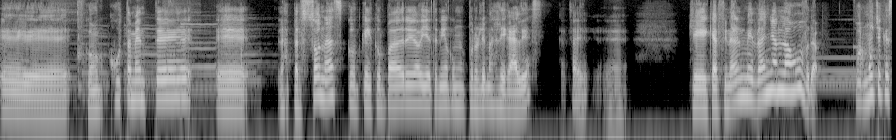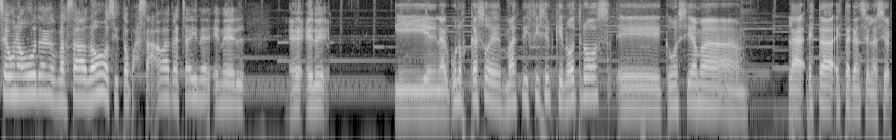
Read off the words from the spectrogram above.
Eh, con justamente eh, las personas con que el compadre había tenido como problemas legales, ¿cachai? Eh, que, que al final me dañan la obra. Por mucho que sea una obra basada, no, si esto pasaba, ¿cachai? En el, en el, en el- Y en algunos casos es más difícil que en otros, eh, ¿cómo se llama? La, esta, esta cancelación.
